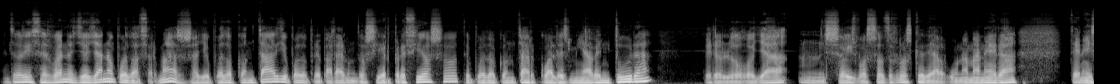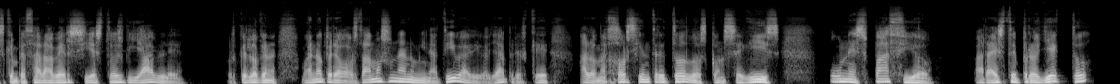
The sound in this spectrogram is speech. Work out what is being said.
Entonces dices, bueno, yo ya no puedo hacer más, o sea, yo puedo contar, yo puedo preparar un dossier precioso, te puedo contar cuál es mi aventura, pero luego ya mm, sois vosotros los que de alguna manera tenéis que empezar a ver si esto es viable. Porque es lo que. Bueno, pero os damos una nominativa. digo, ya, pero es que a lo mejor si entre todos conseguís un espacio para este proyecto,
